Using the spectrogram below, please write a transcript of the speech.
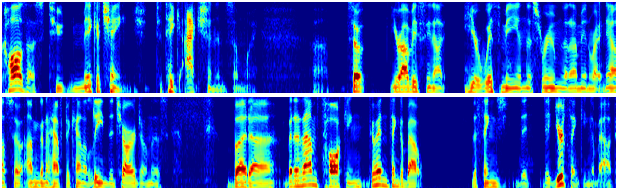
cause us to make a change, to take action in some way. Uh, so you're obviously not here with me in this room that I'm in right now, so I'm going to have to kind of lead the charge on this. But uh, but as I'm talking, go ahead and think about the things that, that you're thinking about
